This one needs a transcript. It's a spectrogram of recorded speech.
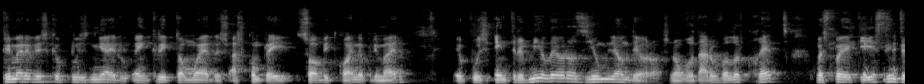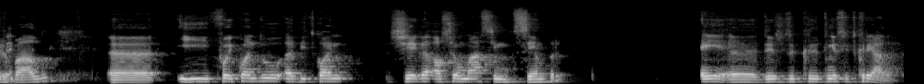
Primeira vez que eu pus dinheiro em criptomoedas, acho que comprei só Bitcoin a primeira. Eu pus entre mil euros e um milhão de euros. Não vou dar o valor correto, mas foi aqui este intervalo. Uh, e foi quando a Bitcoin chega ao seu máximo de sempre, em, uh, desde que tinha sido criada.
